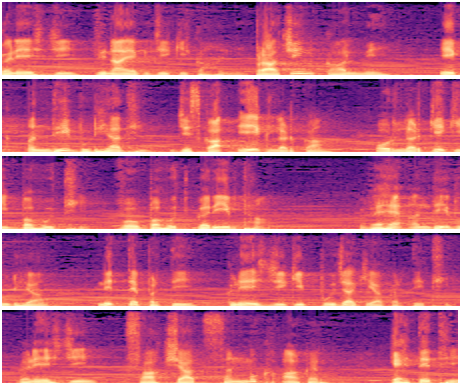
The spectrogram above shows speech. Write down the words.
गणेश जी, विनायक जी की कहानी। प्राचीन काल में एक अंधी बुढ़िया थी, जिसका एक लड़का और लड़के की बहू थी। वो बहुत गरीब था। वह अंधी बुढ़िया नित्य प्रति गणेश जी की पूजा किया करती थी। गणेश जी साक्षात सन्मुख आकर कहते थे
